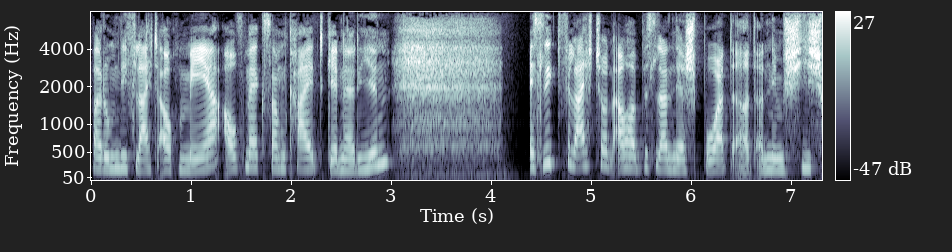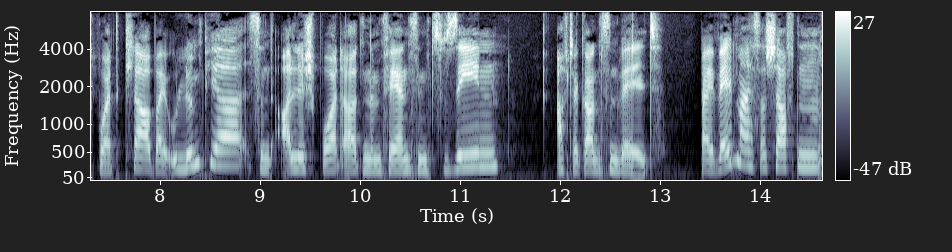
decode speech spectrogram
warum die vielleicht auch mehr Aufmerksamkeit generieren. Es liegt vielleicht schon auch ein bisschen an der Sportart, an dem Skisport. Klar, bei Olympia sind alle Sportarten im Fernsehen zu sehen, auf der ganzen Welt bei Weltmeisterschaften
